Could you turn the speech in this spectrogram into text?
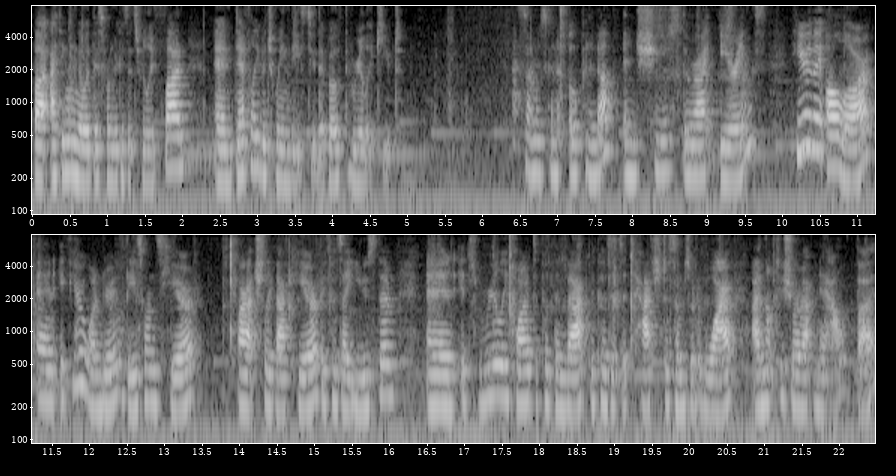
But I think I'm gonna go with this one because it's really fun, and definitely between these two, they're both really cute. So I'm just to open it up and choose the right earrings. Here they all are, and if you're wondering, these ones here are actually back here because I used them and it's really hard to put them back because it's attached to some sort of wire. I'm not too sure about now, but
